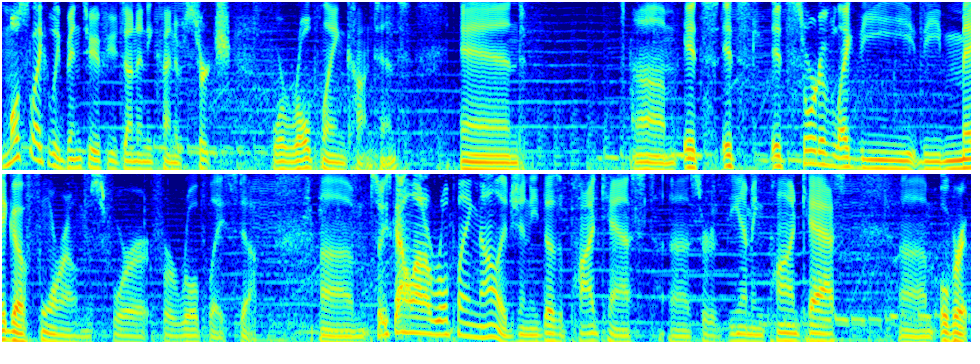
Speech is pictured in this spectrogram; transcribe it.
most likely been to if you've done any kind of search for role-playing content. And um, it's it's it's sort of like the the mega forums for for role play stuff. Um, so he's got a lot of role playing knowledge, and he does a podcast, uh, sort of DMing podcast, um, over at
